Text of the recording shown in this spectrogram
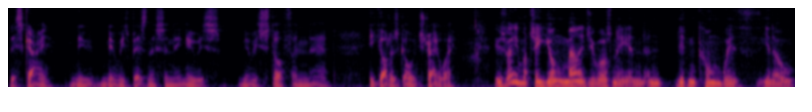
this guy knew knew his business and he knew his knew his stuff, and uh, he got us going straight away. He was very much a young manager, wasn't he? And and didn't come with you know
